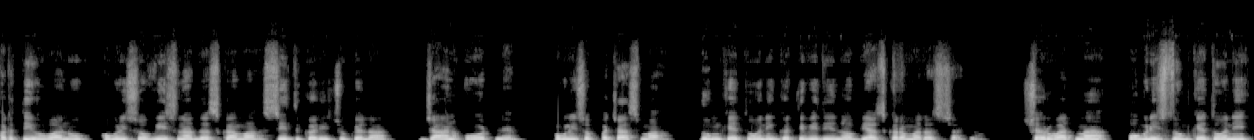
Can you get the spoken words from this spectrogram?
ફરતી હોવાનું ઓગણીસો વીસના દશકામાં સિદ્ધ કરી ચૂકેલા જાન ઓટને ઓગણીસો પચાસમાં ધૂમકેતુઓની ગતિવિધિનો અભ્યાસ કરવામાં રસ જાગ્યો. શરૂઆતમાં ઓગણીસ ધૂમકેતુઓની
